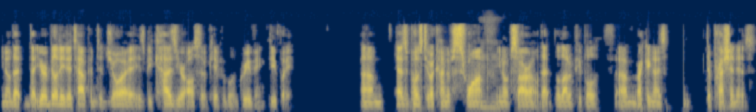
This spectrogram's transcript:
You know, that, that your ability to tap into joy is because you're also capable of grieving deeply um, as opposed to a kind of swamp, mm-hmm. you know, of sorrow that a lot of people um, recognize. Depression is.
